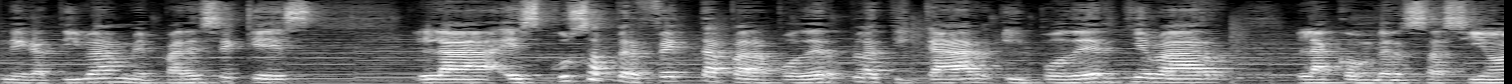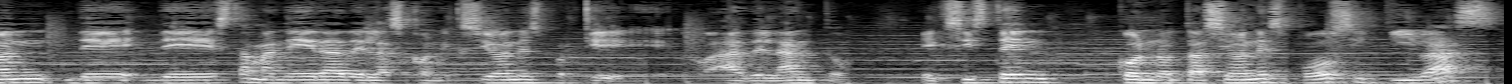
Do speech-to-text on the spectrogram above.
negativa? Me parece que es la excusa perfecta para poder platicar y poder llevar la conversación de, de esta manera, de las conexiones, porque adelanto, existen connotaciones positivas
